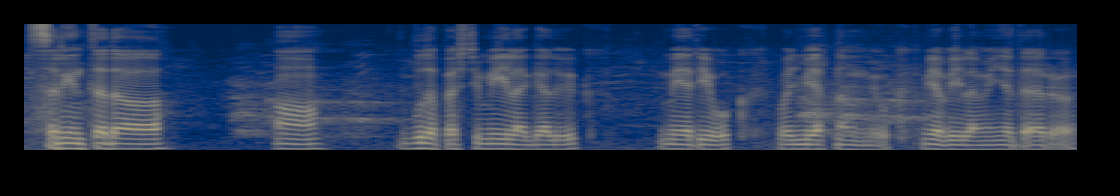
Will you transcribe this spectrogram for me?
Szerinted a, a budapesti mélegelők miért jók, vagy miért nem jók? Mi a véleményed erről?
